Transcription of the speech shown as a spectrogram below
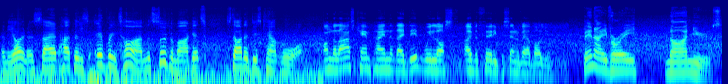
and the owners say it happens every time the supermarkets start a discount war. On the last campaign that they did, we lost over 30% of our volume. Ben Avery, 9 News.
